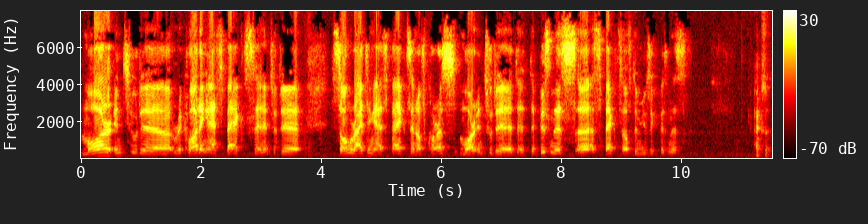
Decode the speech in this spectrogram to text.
more into the recording aspects and into the songwriting aspects and of course more into the, the, the business uh, aspects of the music business excellent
